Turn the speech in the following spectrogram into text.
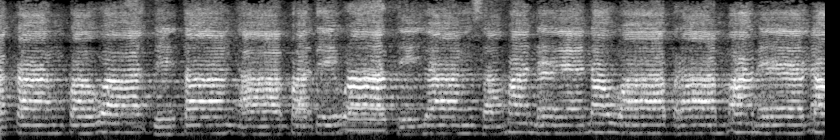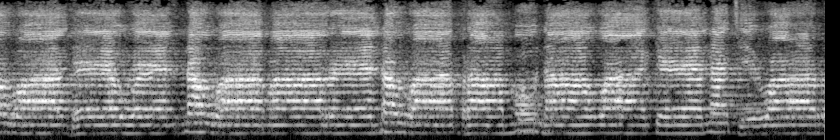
กกังปวัติตังอาปฏิวัติยังสมณเณนวาพรามเณนวาเทเวนวามาเรนวาพรามมุนาวาเกนจิวาโร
